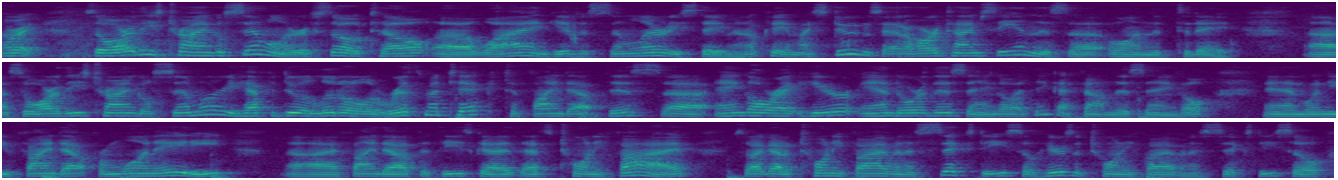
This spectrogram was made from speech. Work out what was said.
All right, so are these triangles similar? If so, tell uh, why and give a similarity statement. Okay, my students had a hard time seeing this uh, one today. Uh, so are these triangles similar? You have to do a little arithmetic to find out this uh, angle right here and or this angle. I think I found this angle. And when you find out from 180, uh, I find out that these guys, that's 25. So I got a 25 and a 60. So here's a 25 and a 60. So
